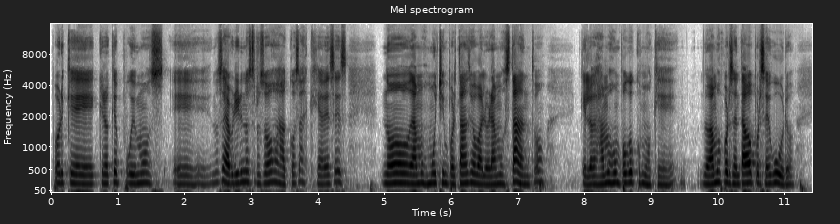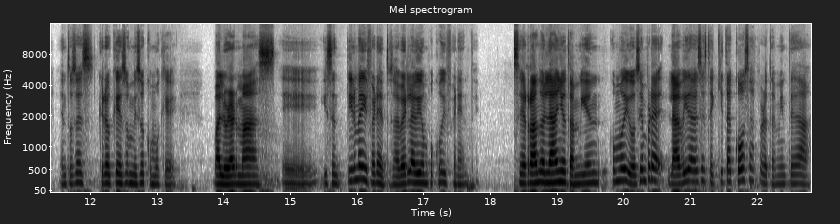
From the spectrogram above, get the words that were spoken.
porque creo que pudimos, eh, no sé, abrir nuestros ojos a cosas que a veces no damos mucha importancia o valoramos tanto, que lo dejamos un poco como que lo damos por sentado, por seguro. Entonces creo que eso me hizo como que valorar más eh, y sentirme diferente, o sea, ver la vida un poco diferente. Cerrando el año también, como digo, siempre la vida a veces te quita cosas, pero también te da,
